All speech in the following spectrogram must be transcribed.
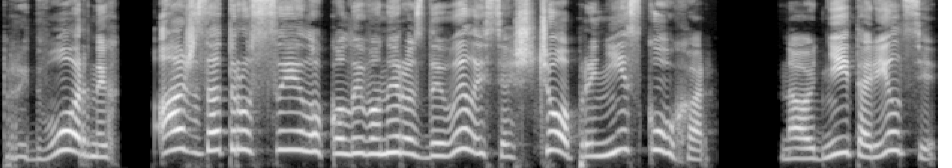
Придворних аж затрусило, коли вони роздивилися, що приніс кухар. На одній тарілці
